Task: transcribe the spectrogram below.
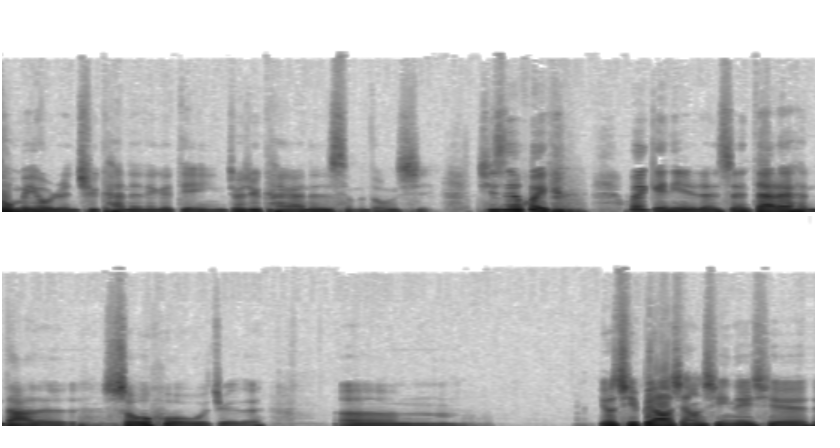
都没有人去看的那个电影，你就去看看那是什么东西。其实会 会给你人生带来很大的收获，我觉得。嗯，尤其不要相信那些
